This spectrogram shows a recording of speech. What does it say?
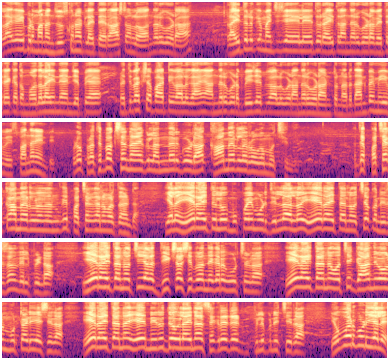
అలాగే ఇప్పుడు మనం చూసుకున్నట్లయితే రాష్ట్రంలో అందరూ కూడా రైతులకి మంచి చేయలేదు రైతులందరూ కూడా వ్యతిరేకత మొదలైంది అని చెప్పి ప్రతిపక్ష పార్టీ వాళ్ళు కానీ అందరూ కూడా బీజేపీ వాళ్ళు కూడా అందరూ కూడా అంటున్నారు. దానిపై మీ స్పందన ఏంటి? ఇప్పుడు ప్రతిపక్ష నాయకులందరూ కూడా కామెర్ల రోగం వచ్చింది. అంటే పచ్చ కామెర్లకి పచ్చగా కనబడతాయంట ఇలా ఏ రైతులు ముప్పై మూడు జిల్లాల్లో ఏ రైతాన్ని వచ్చి ఒక నిరసన తెలిపిండా? ఏ రైతన్న వచ్చి ఇలా దీక్షా శిబిరం దగ్గర కూర్చుండా? ఏ రైతాన్ని వచ్చి గాంధీ భవన్ ముట్టడి చేసిరా? ఏ రైతన్నా ఏ నిరుద్యోగులైనా సెక్రటరీ పిలుపునిచ్చిరా? ఎవరు కూడా ఇవ్వలే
